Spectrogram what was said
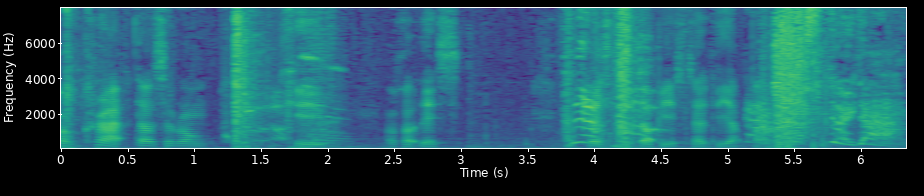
Oh crap, that was the wrong cue. I've got this. Press the W instead of the up button. Stay down.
